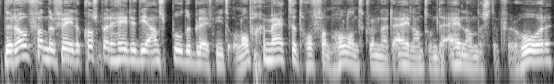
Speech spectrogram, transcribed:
De roof van de vele kostbaarheden die aanspoelden bleef niet onopgemerkt. Het Hof van Holland kwam naar het eiland om de eilanders te verhoren.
